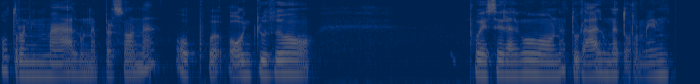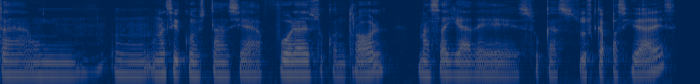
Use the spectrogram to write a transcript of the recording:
otro animal, una persona, o incluso puede ser algo natural, una tormenta, una circunstancia fuera de su control, más allá de sus capacidades,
